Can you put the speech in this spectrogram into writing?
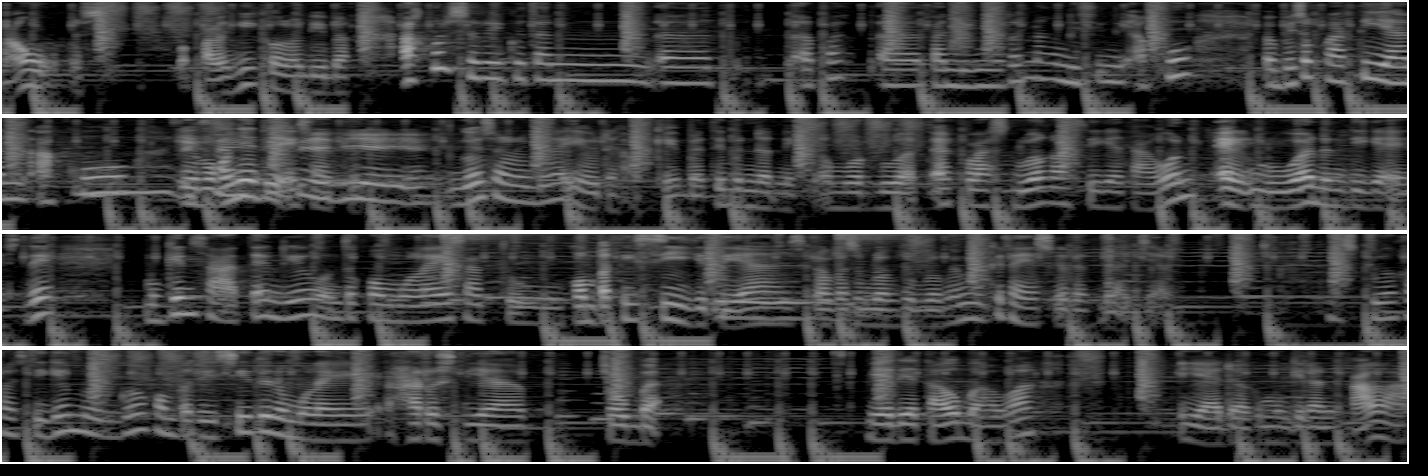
mau apalagi kalau dia bilang aku disuruh ikutan uh, apa uh, tanding renang di sini. Aku uh, besok latihan. Aku hmm, ya pokoknya dia excited. dia, ya. gue selalu bilang ya udah oke okay, berarti bener nih umur dua eh kelas 2 kelas 3 tahun eh 2 dan 3 SD mungkin saatnya dia untuk memulai satu kompetisi gitu ya hmm. kalau sebelum sebelumnya mungkin hanya sekedar belajar. Kelas 2 kelas 3 menurut gue kompetisi itu udah mulai harus dia coba. Biar dia tahu bahwa ya ada kemungkinan kalah.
